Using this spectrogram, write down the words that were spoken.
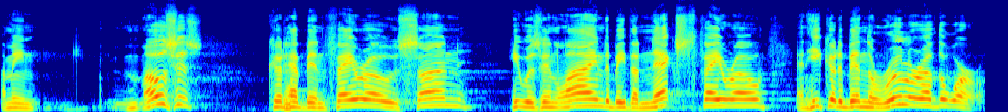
I mean, Moses could have been Pharaoh's son. He was in line to be the next Pharaoh, and he could have been the ruler of the world.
